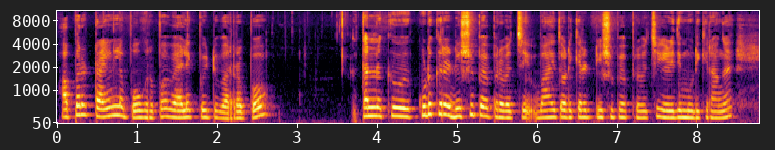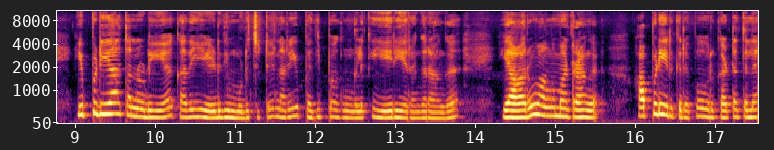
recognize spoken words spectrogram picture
அப்புறம் ட்ரெயினில் போகிறப்போ வேலைக்கு போயிட்டு வர்றப்போ தனக்கு கொடுக்குற டிஷ்யூ பேப்பரை வச்சு வாய் துடைக்கிற டிஷ்யூ பேப்பரை வச்சு எழுதி முடிக்கிறாங்க. இப்படியா தன்னுடைய கதையை எழுதி முடிச்சுட்டு நிறைய பதிப்பகங்களுக்கு ஏறி இறங்குறாங்க. யாரும் வாங்க மாட்றாங்க. அப்படி இருக்கிறப்ப ஒரு கட்டத்தில்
